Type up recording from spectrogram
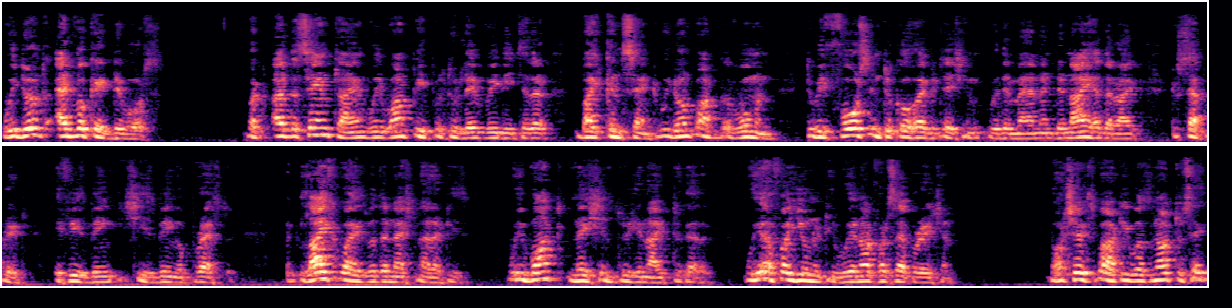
We don't advocate divorce, but at the same time, we want people to live with each other by consent. We don't want the woman to be forced into cohabitation with a man and deny her the right to separate if he's being, she's being oppressed. Likewise with the nationalities. We want nations to unite together. We are for unity, we are not for separation. Bolsheviks party was not to say,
